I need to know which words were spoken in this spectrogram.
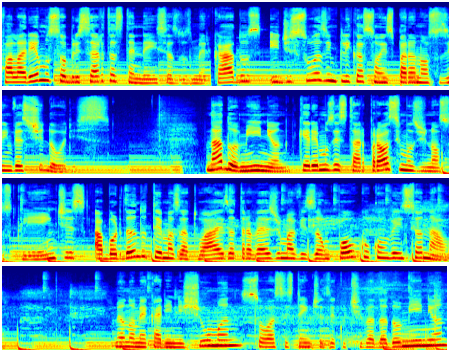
falaremos sobre certas tendências dos mercados e de suas implicações para nossos investidores. Na Dominion, queremos estar próximos de nossos clientes, abordando temas atuais através de uma visão pouco convencional. Meu nome é Karine Schumann, sou assistente executiva da Dominion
